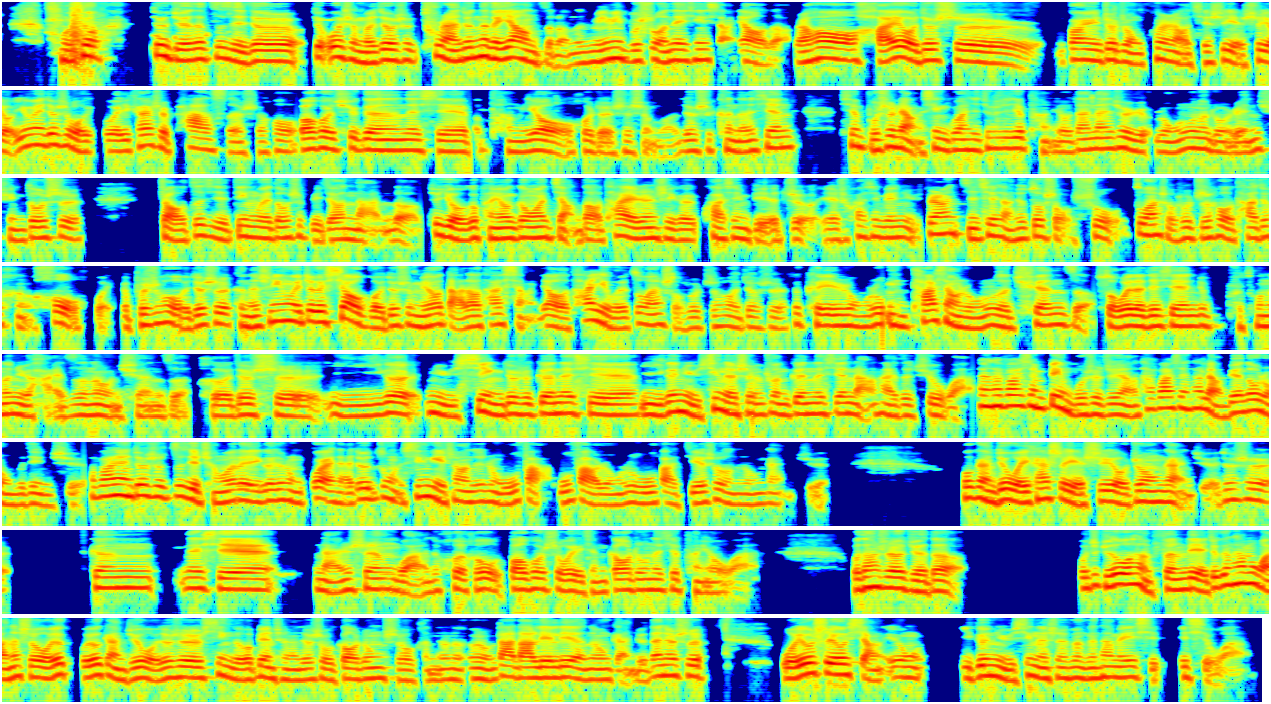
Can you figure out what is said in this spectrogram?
我就就觉得自己就是就为什么就是突然就那个样子了呢？明明不是我内心想要的。然后还有就是关于这种困扰，其实也是有，因为就是我我一开始 pass 的时候，包括去跟那些朋友或者是什么，就是可能先。先不是两性关系，就是一些朋友，单单是融入那种人群，都是找自己定位都是比较难的。就有个朋友跟我讲到，他也认识一个跨性别者，也是跨性别女，非常急切想去做手术。做完手术之后，他就很后悔，也不是后悔，就是可能是因为这个效果就是没有达到他想要的。他以为做完手术之后就是就可以融入他想融入的圈子，所谓的这些就普通的女孩子的那种圈子，和就是以一个女性就是跟那些以一个女性的身份跟那些男孩子去玩。但他发现并不是这样，他发现他两边都融不进去，他发现就是自己成为了一个这种怪胎。就这种心理上这种无法无法融入、无法接受的那种感觉。我感觉我一开始也是有这种感觉，就是跟那些男生玩，会和我，包括是我以前高中那些朋友玩，我当时就觉得，我就觉得我很分裂。就跟他们玩的时候，我又我又感觉我就是性格变成了就是我高中时候可能那种大大咧咧的那种感觉，但就是我又是有想用一个女性的身份跟他们一起一起玩，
